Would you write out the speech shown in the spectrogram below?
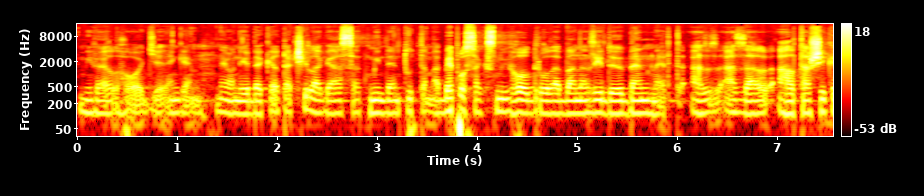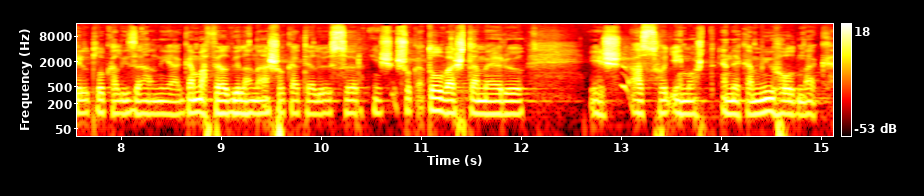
mivel, hogy engem nagyon érdekelt a csillagászat, mindent tudtam a Beposax műholdról ebben az időben, mert az, azzal által sikerült lokalizálni a gamma felvillanásokat először, és sokat olvastam erről, és az, hogy én most ennek a műholdnak,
